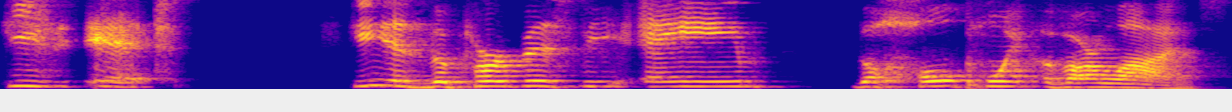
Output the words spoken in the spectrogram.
He's it. He is the purpose, the aim, the whole point of our lives.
